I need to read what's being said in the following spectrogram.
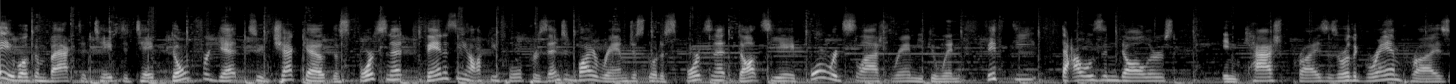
Hey, welcome back to Tape to Tape. Don't forget to check out the Sportsnet Fantasy Hockey Pool presented by RAM. Just go to sportsnet.ca forward slash RAM. You can win $50,000 in cash prizes or the grand prize,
